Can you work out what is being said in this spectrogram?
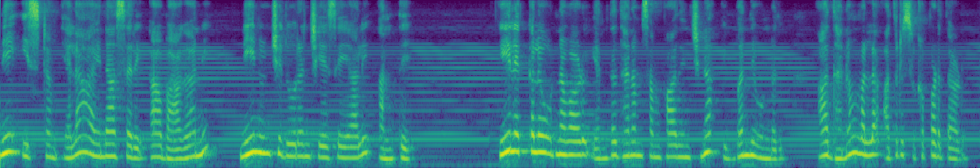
నీ ఇష్టం ఎలా అయినా సరే ఆ భాగాన్ని నీ నుంచి దూరం చేసేయాలి అంతే. ఈ లెక్కలో ఉన్నవాడు ఎంత ధనం సంపాదించినా ఇబ్బంది ఉండదు. ఆ ధనం వల్ల అతడు సుఖపడతాడు.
